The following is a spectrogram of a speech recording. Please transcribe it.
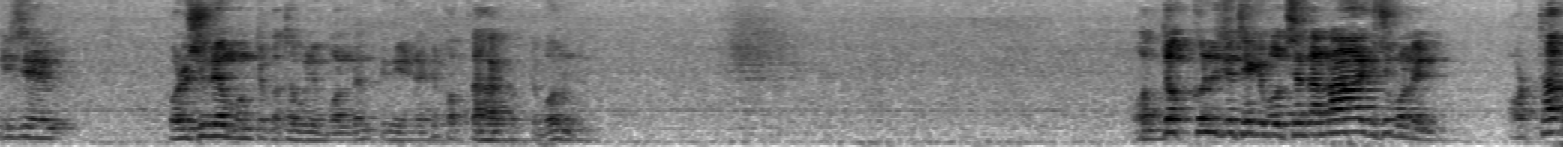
এই যে পরিষদীয় মন্ত্রী কথাগুলি বললেন, তিনি এটাকে প্রত্যাহার করতে বলুন। অধ্যক্ষ নিজে থেকে বলছে, না না কিছু বলেন। অর্থাৎ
